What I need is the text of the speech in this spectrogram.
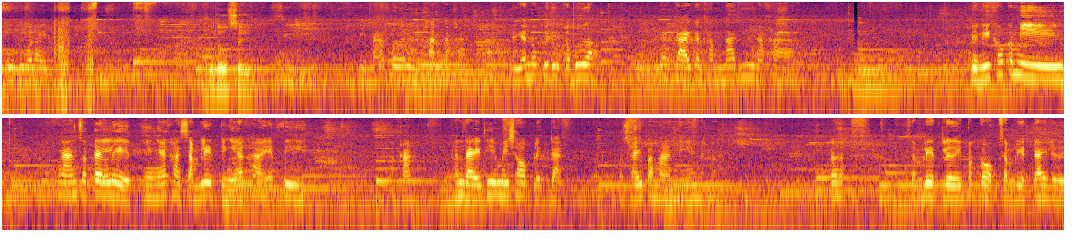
โอ้ดูอะไรมาดูสี สีสีมาร์คเบอร์หนึ่งพันนะคะ เดี๋ยวยานกไปดูกระเบื้องแยกย้ายกันทำหน้าที่นะคะเดี๋ยวนี้เขาก็มีงานสแตนเลสอย่างเงี้ยค่ะสำเร็จอย่างเงี้ยค่ะ FD นะคะท่านใดที่ไม่ชอบเหล็กดัด ก็ใช้ประมาณนี้นะคะ ก็สำเร็จเลยประกอบสำเร็จได้เลย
